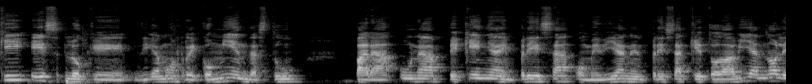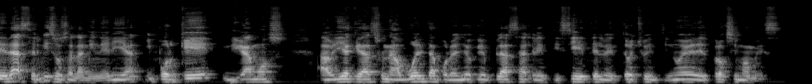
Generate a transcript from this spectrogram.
¿qué es lo que, digamos, recomiendas tú para una pequeña empresa o mediana empresa que todavía no le da servicios a la minería y por qué, digamos, habría que darse una vuelta por el Jockey Plaza el 27, el 28, 29 del próximo mes?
